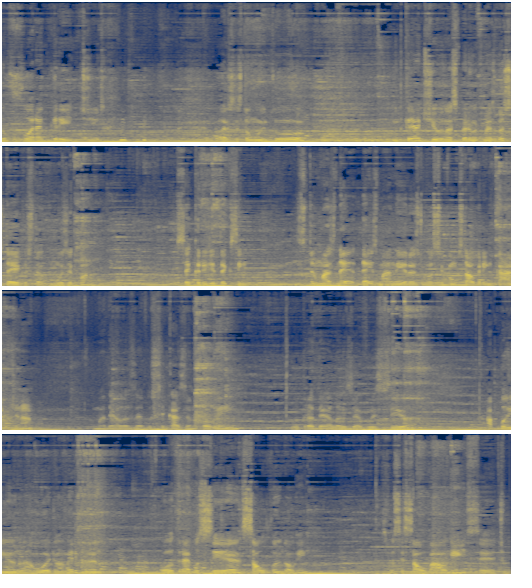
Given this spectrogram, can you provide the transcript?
se eu for agredido. Olha, vocês estão muito. muito criativos nas perguntas, mas gostei, Gustavo. Musicona. Você acredita que sim? Existem umas 10 maneiras de você conquistar o green card, né? Uma delas é você casando com alguém, outra delas é você apanhando na rua de um americano. Outra é você salvando alguém. Se você salvar alguém, você tipo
